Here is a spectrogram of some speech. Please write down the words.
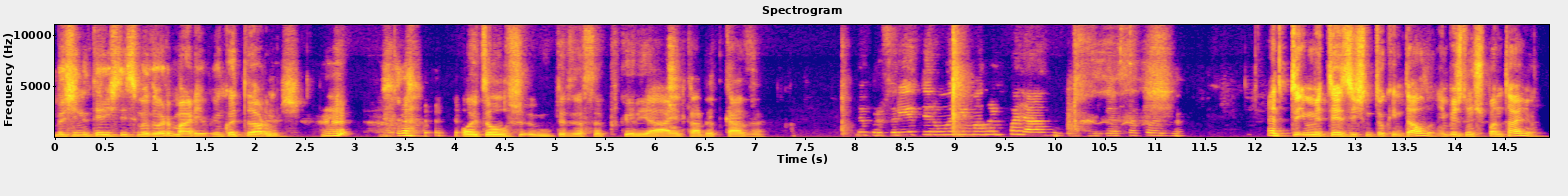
Imagina ter isto em cima do armário enquanto dormes. Ou então meteres essa porcaria à entrada de casa. Eu preferia ter um animal empalhado do que essa coisa. Ah, E metes isto no teu quintal em vez de um espantalho?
